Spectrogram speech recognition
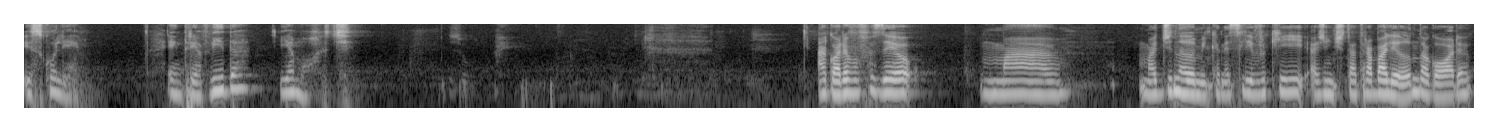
Escolher entre a vida e a morte. Agora eu vou fazer uma, uma dinâmica nesse livro que a gente está trabalhando agora.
